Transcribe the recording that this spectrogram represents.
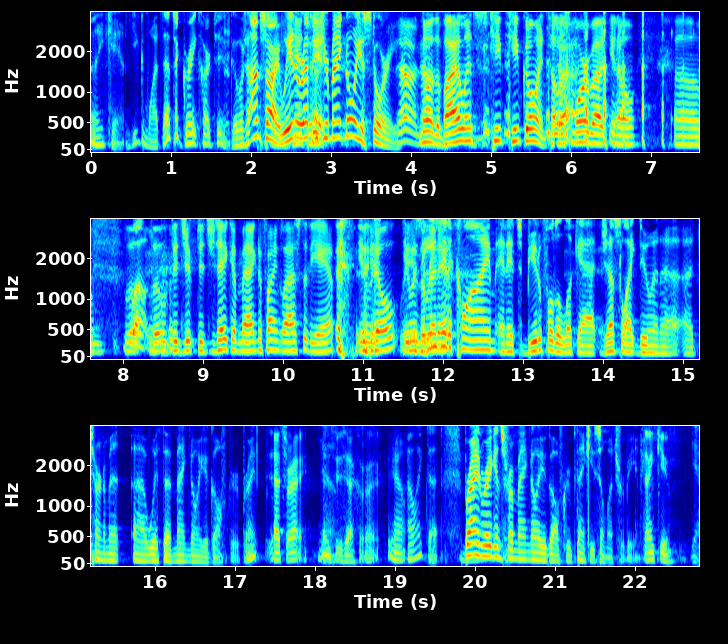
Well, you can. You can watch. That's a great cartoon. Go watch. I'm sorry, we interrupted your Magnolia story. No, no, the violence. keep keep going. Tell us more about you know. Um, little, Well- little, did you did you take a magnifying glass to the amp? It was, hill? it was easy to climb, and it's beautiful to look at, just like doing a, a tournament uh, with the Magnolia Golf Group, right? That's right. That's exactly right. Yeah. I like that. Brian Riggins from Magnolia Golf Group, thank you so much for being here. Thank you. Yeah.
